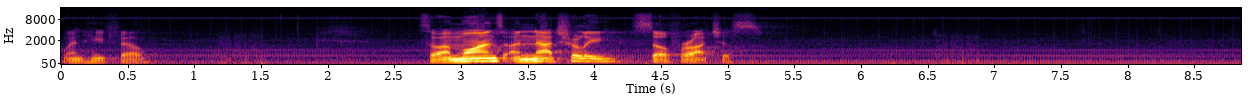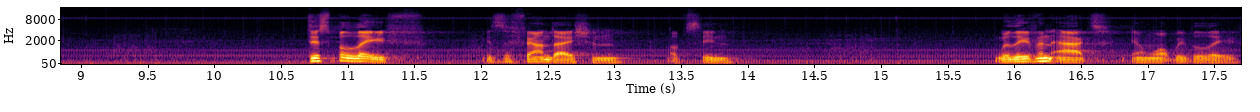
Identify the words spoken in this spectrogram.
when he fell. So our minds are naturally self righteous. Disbelief is the foundation of sin. We live and act in what we believe.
